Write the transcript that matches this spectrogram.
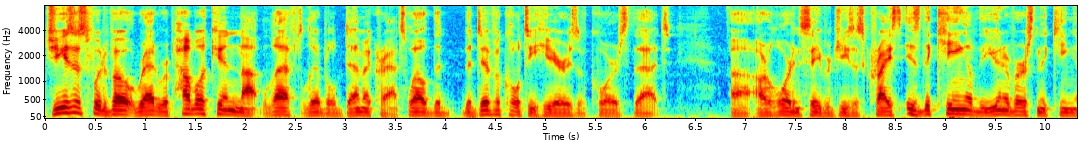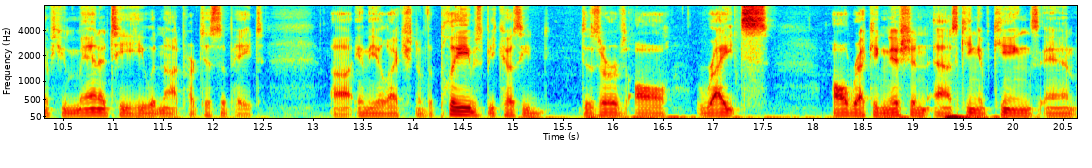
Jesus would vote red Republican, not left liberal Democrats. Well, the, the difficulty here is, of course, that uh, our Lord and Savior Jesus Christ is the King of the universe and the King of humanity. He would not participate uh, in the election of the plebes because he deserves all rights, all recognition as King of Kings and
